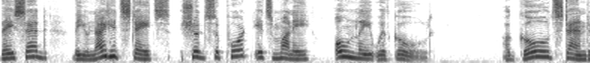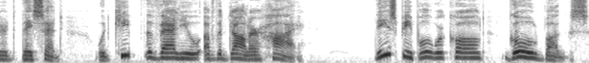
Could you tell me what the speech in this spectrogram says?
They said the United States should support its money only with gold. A gold standard, they said, would keep the value of the dollar high. These people were called gold bugs.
